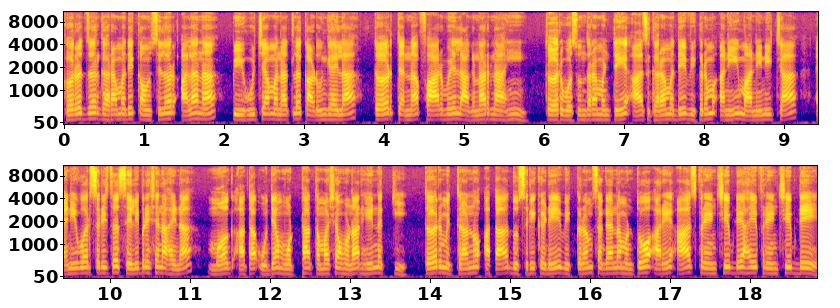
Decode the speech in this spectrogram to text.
खरंच जर घरामध्ये काउन्सिलर आला ना पिहूच्या मनातलं काढून घ्यायला तर त्यांना फार वेळ लागणार नाही. तर वसुंधरा म्हणते आज घरामध्ये विक्रम आणि मानिनीच्या अॅनिव्हर्सरीचं सेलिब्रेशन आहे ना मग आता उद्या मोठा तमाशा होणार हे नक्की. तर मित्रांनो आता दुसरीकडे विक्रम सगळ्यांना म्हणतो अरे आज फ्रेंडशिप डे आहे फ्रेंडशिप डे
